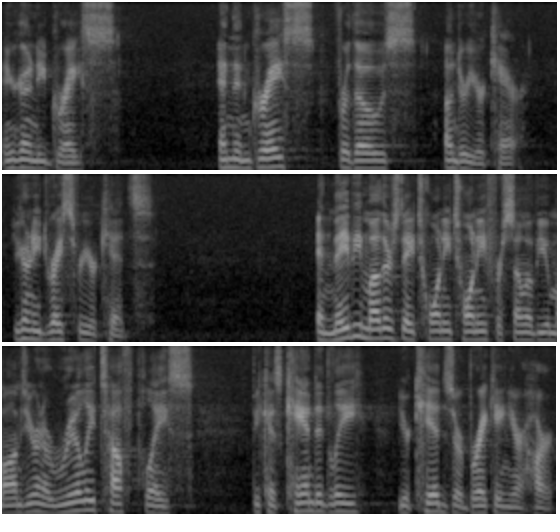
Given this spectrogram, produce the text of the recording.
and you're going to need grace. And then grace for those under your care. You're going to need grace for your kids. And maybe Mother's Day 2020 for some of you moms, you're in a really tough place because candidly, your kids are breaking your heart.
